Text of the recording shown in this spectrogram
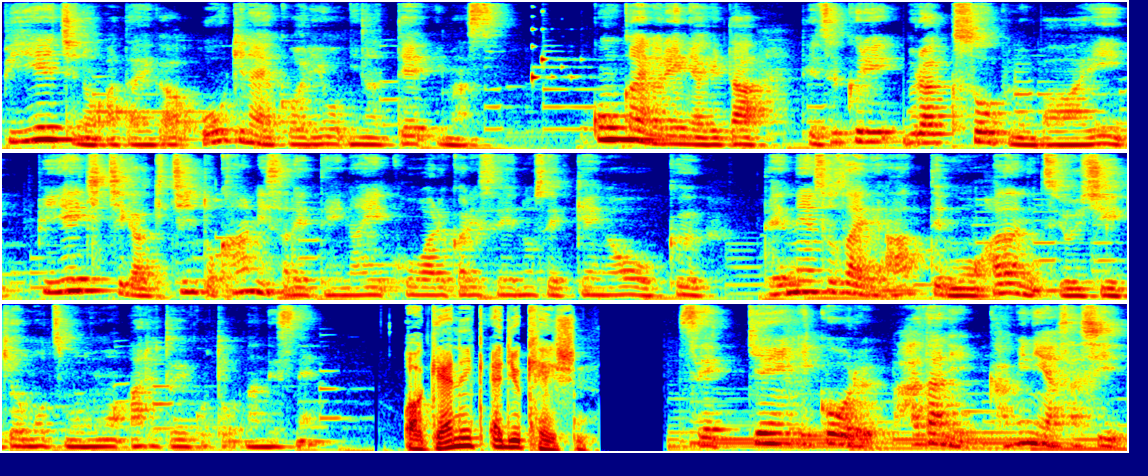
pH の値が大きな役割を担っています。今回の例に挙げた手作りブラックソープの場合 pH 値がきちんと管理されていない高アルカリ性の石鹸が多く天然素材であっても肌に強い刺激を持つものもあるということなんですね。Organic Education. 石鹸イコール肌に髪に優しい。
